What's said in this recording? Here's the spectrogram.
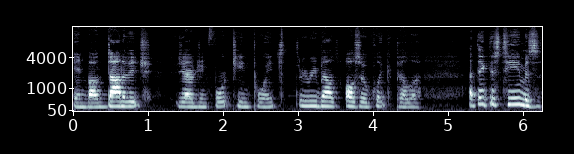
And Bogdanovich, who's averaging 14 points, 3 rebounds. Also, Clint Capela. I think this team is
